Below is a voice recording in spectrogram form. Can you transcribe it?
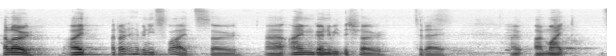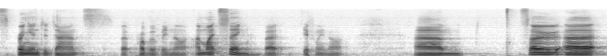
Hello. I, I don't have any slides, so uh, I'm going to be the show today. I, I might spring into dance but probably not. I might sing, but definitely not. Um, so uh,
